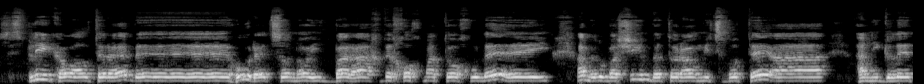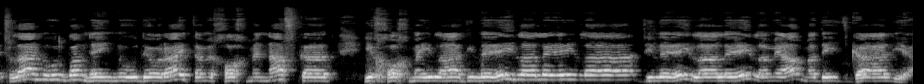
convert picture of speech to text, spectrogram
אז הספליק הספליקו אלתר רבה, הוא רצונו יתברך וחוכמתו כולי, המלובשים בתורה ומצוותיה, הנגלית לנו ולבנינו דאורייתא מחכמי נפקת, יחוכמה הילה דילעילה לעילה, דילעילה לעילה מעלמא דאיתגליה.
